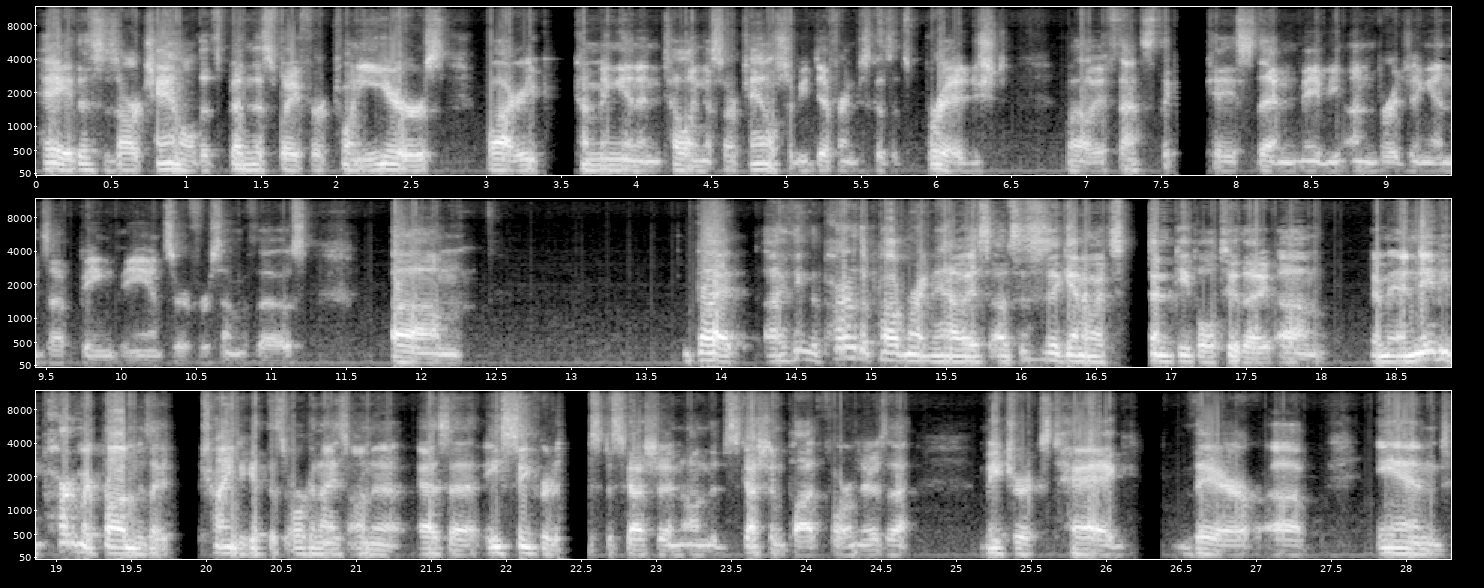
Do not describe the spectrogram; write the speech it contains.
hey, this is our channel that's been this way for 20 years. Why are you coming in and telling us our channel should be different just because it's bridged? well, if that's the case, then maybe unbridging ends up being the answer for some of those. Um, but I think the part of the problem right now is uh, this is again, I would send people to the, um, and maybe part of my problem is I'm trying to get this organized on a as a asynchronous discussion on the discussion platform. There's a matrix tag there, uh, and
